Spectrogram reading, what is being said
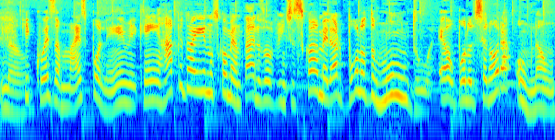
Não. Que coisa mais polêmica, hein? Rápido aí nos comentários, ouvintes. Qual é o melhor bolo do mundo? É o bolo de cenoura ou não?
